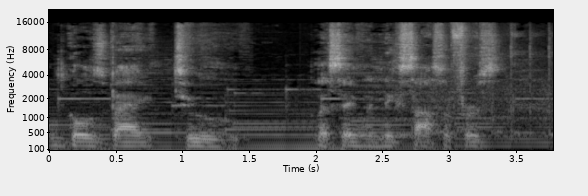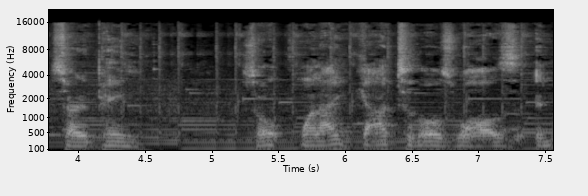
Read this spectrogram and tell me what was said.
it goes back to, let's say, when Nick Sassa first started painting. So when I got to those walls, and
